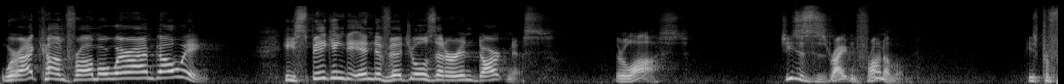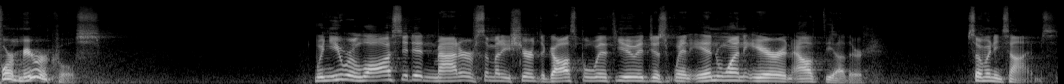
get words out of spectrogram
where I come from or where I'm going. He's speaking to individuals that are in darkness, they're lost. Jesus is right in front of them, He's performed miracles. When you were lost, it didn't matter if somebody shared the gospel with you, it just went in one ear and out the other. So many times.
